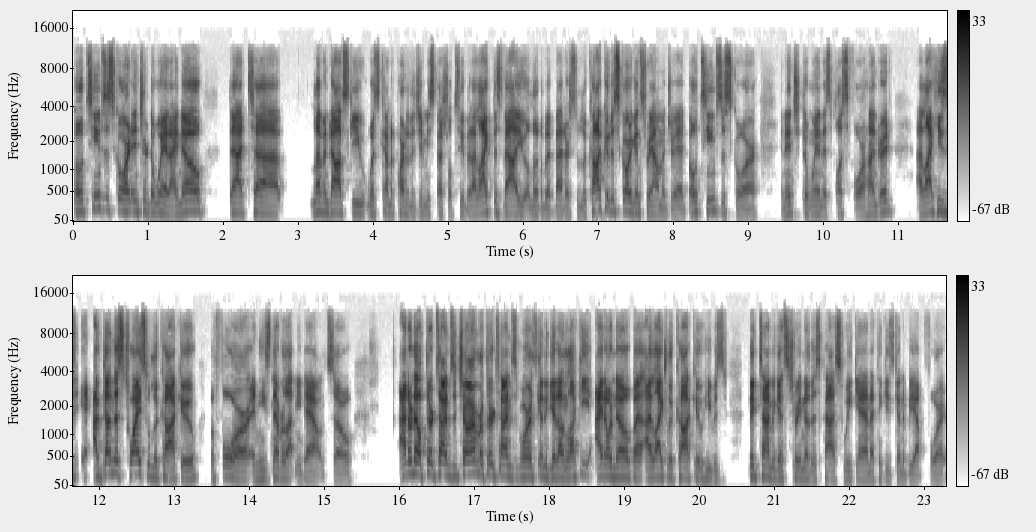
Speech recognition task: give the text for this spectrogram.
Both teams to score and Inter to win. I know that uh, Lewandowski was kind of part of the Jimmy special too, but I like this value a little bit better. So Lukaku to score against Real Madrid, both teams to score, and Inter to win is plus 400. I like he's I've done this twice with Lukaku before, and he's never let me down. So I don't know if third time's a charm or third time's where it's going to get unlucky. I don't know, but I like Lukaku. He was big time against Torino this past weekend. I think he's going to be up for it.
